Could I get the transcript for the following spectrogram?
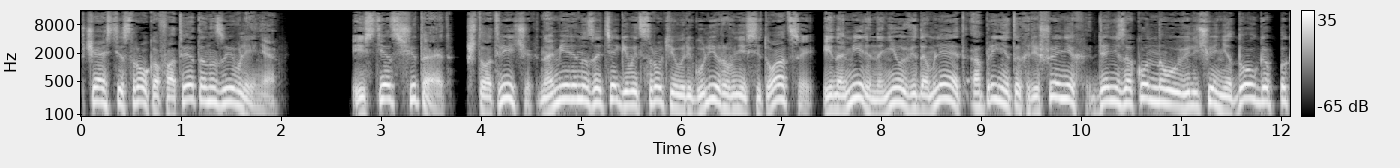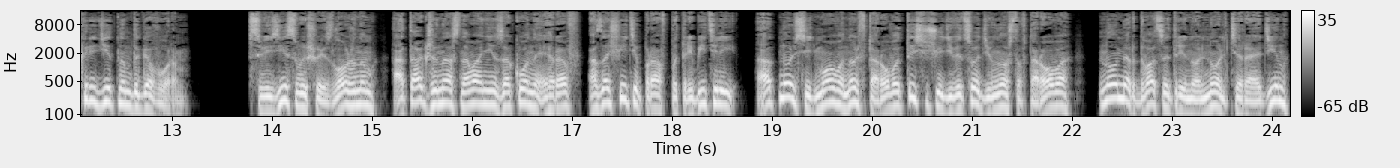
в части сроков ответа на заявление. Истец считает, что ответчик намеренно затягивает сроки урегулирования ситуации и намеренно не уведомляет о принятых решениях для незаконного увеличения долга по кредитным договорам. В связи с вышеизложенным, а также на основании закона РФ о защите прав потребителей от 07.02.1992 номер 2300-1,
